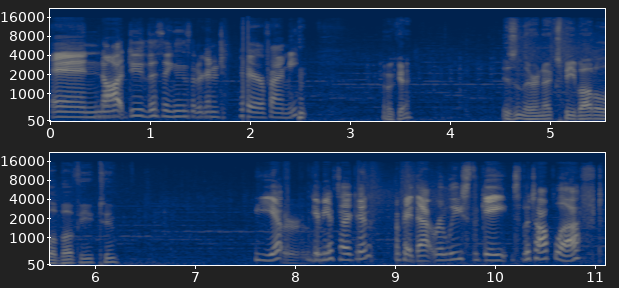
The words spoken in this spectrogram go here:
And not do the things that are going to terrify me. Okay. Isn't there an XP bottle above you too? Yep. There. Give me a second. Okay, that released the gate to the top left.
